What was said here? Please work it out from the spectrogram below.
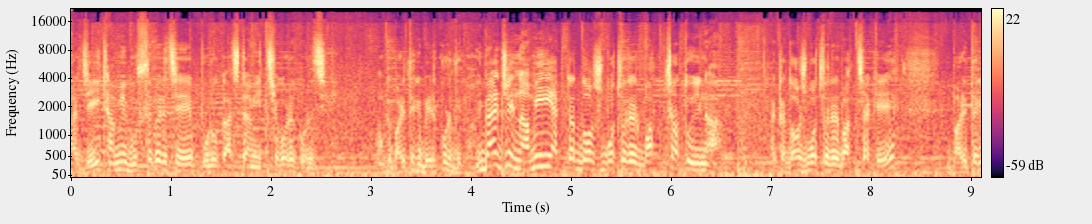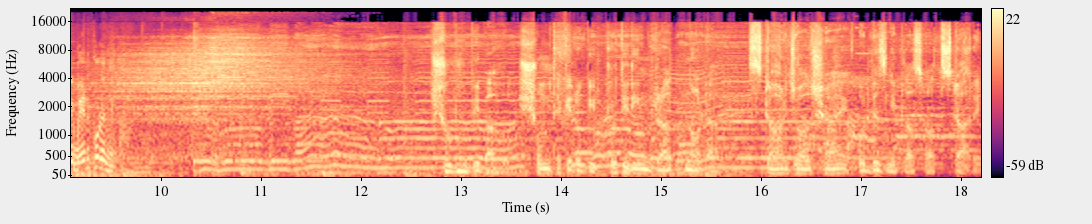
আর যেই ঠাম্মি বুঝতে পেরেছে পুরো কাজটা আমি ইচ্ছে করে করেছি আমাকে বাড়ি থেকে বের করে দিল ইম্যাজিন আমি একটা দশ বছরের বাচ্চা, তুই না। একটা দশ বছরের বাচ্চাকে বাড়ি থেকে বের করে দিল শুভ বিবাহ। সোম থেকে রবি প্রতিদিন রাত নটায়। স্টার জলসায় ও ডিজনি প্লাস হটস্টারে।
